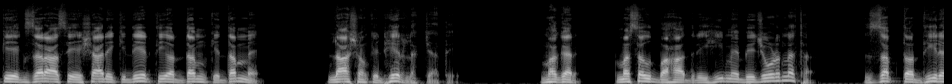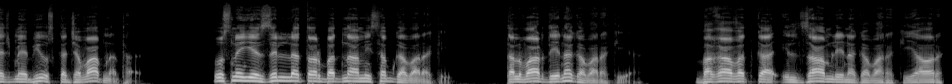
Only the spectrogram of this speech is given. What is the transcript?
के एक जरा से इशारे की देर थी और दम के दम में लाशों के ढेर लग जाते। मगर मसऊद बहादुरी ही में बेजोड़ न था, जब्त और धीरज में भी उसका जवाब न था। उसने ये जिल्लत और बदनामी सब गवारा की, तलवार देना गवारा किया। बगावत का इल्ज़ाम लेना गवारा किया और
